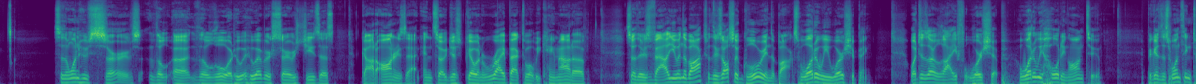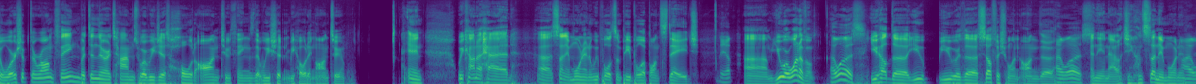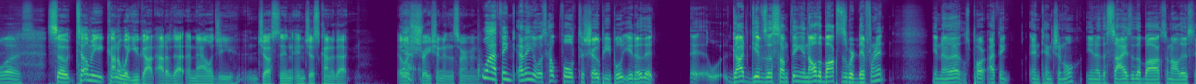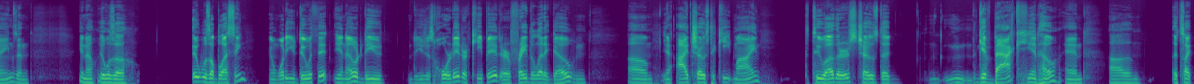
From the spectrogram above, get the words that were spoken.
So the one who serves the uh, the Lord, who, whoever serves Jesus, God honors that. And so just going right back to what we came out of. So there's value in the box, but there's also glory in the box. What are we worshiping? What does our life worship? What are we holding on to? Because it's one thing to worship the wrong thing, but then there are times where we just hold on to things that we shouldn't be holding on to. And we kind of had uh, Sunday morning, and we pulled some people up on stage. Yep. Um, you were one of them. I was. You held the you you were the selfish one on the I was. And the analogy on Sunday morning. I was. So tell me kind of what you got out of that analogy, Justin, and just kind of that illustration in the sermon. Well, I think I think it was helpful to show people, you know, that uh, God gives us something, and all the boxes were different. You know, that was part. I think intentional. You know, the size of the box and all those things, and you know, it was a it was a blessing. And what do you do with it? You know, or do you do you just hoard it or keep it or afraid to let it go? And um, you know, I chose to keep mine. The two others chose to mm, give back. You know, and um, it's like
